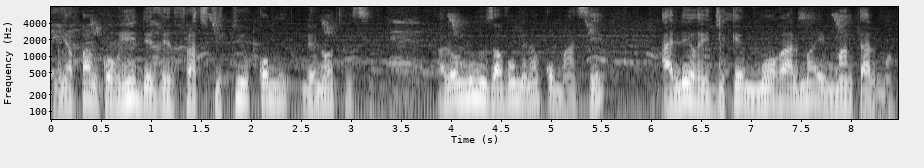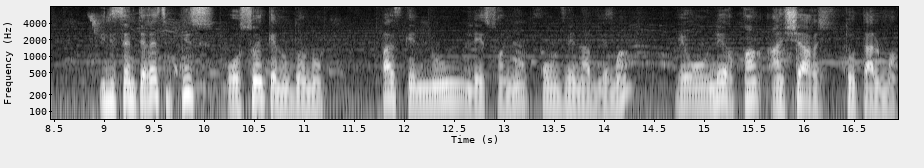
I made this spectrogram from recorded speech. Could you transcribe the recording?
Il n'y a pas encore eu des infrastructures comme le nôtre ici. Alors nous, nous avons maintenant commencé à les éduquer moralement et mentalement. Ils s'intéressent plus aux soins que nous donnons parce que nous les soignons convenablement et on les prend en charge totalement.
